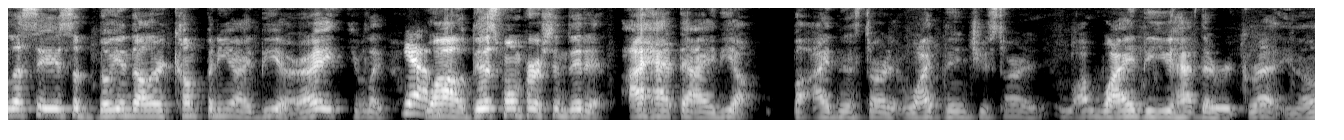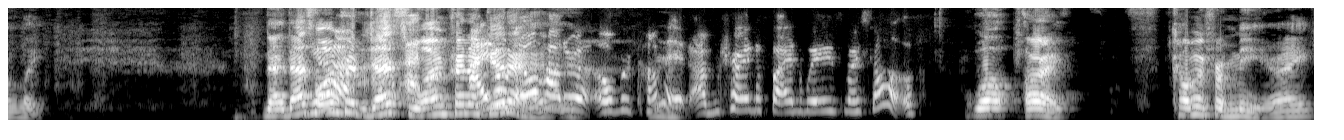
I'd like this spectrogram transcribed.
let's say it's a billion dollar company idea, right? You're like, yeah wow, this one person did it. I had the idea, but I didn't start it. Why didn't you start it? Why, why do you have the regret? You know, like, that, that's what I'm trying. That's what I'm trying to get it. i don't know at. how to overcome Yeah. it i'm trying to find ways myself Well, all right. Coming from me, right?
